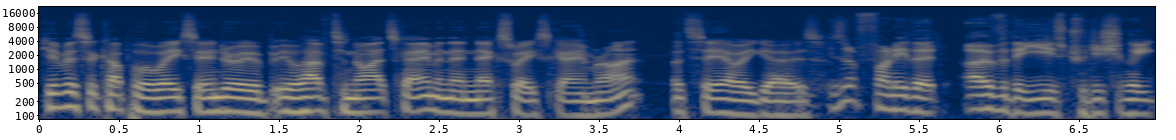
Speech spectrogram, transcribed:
Give us a couple of weeks, Andrew. He'll have tonight's game and then next week's game, right? Let's see how he goes. Isn't it funny that over the years, traditionally,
